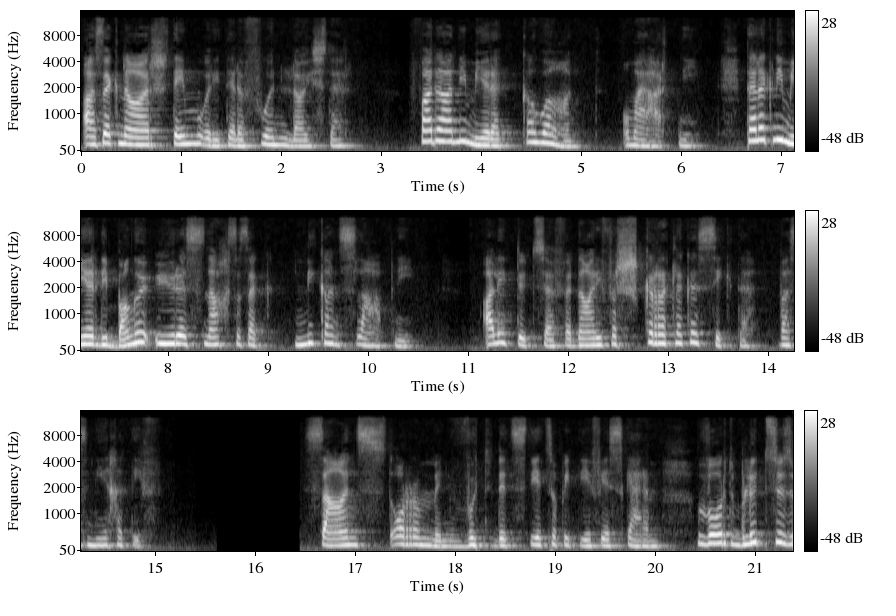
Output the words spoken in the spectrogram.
As ek na haar stem oor die telefoon luister, vat daar nie meer 'n koue hand om my hart nie. Tel ek nie meer die bange ure snags as ek nie kan slaap nie. Al die toetse vir daardie verskriklike siekte was negatief. Sans storm en woed dit steeds op die TV-skerm word bloed soos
